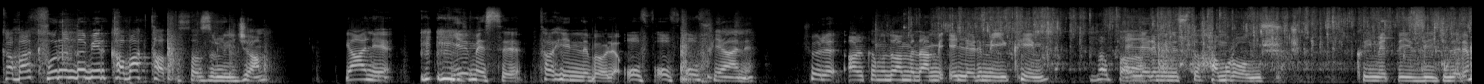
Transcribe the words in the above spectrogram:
Kabak. Fırında bir kabak tatlısı hazırlayacağım. Yani yemesi, tahinli böyle of of of yani. Şöyle arkamı dönmeden bir ellerimi yıkayayım. Hoppa. Ellerimin üstü hamur olmuş. Kıymetli izleyicilerim.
